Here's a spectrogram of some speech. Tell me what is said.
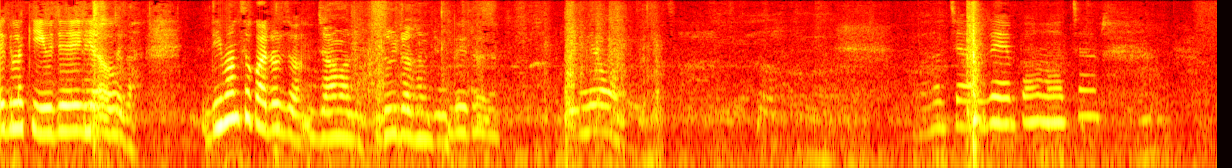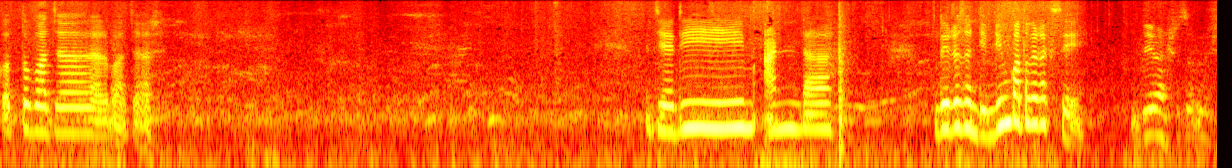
এগুলো কি ওই যে টাকা। কয় ডজন জাম আলু দুই ডজন ডিম। দুই ডজন। বাজার রে বাজার। কত বাজার আর বাজার? যে ডিম আন্ডা। দুই ডজন ডিম। ডিম কত করে রাখছে? ডিম একশো চল্লিশ।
